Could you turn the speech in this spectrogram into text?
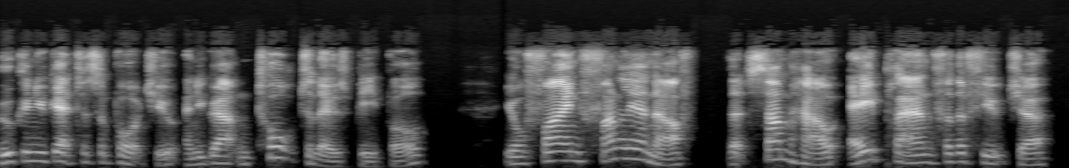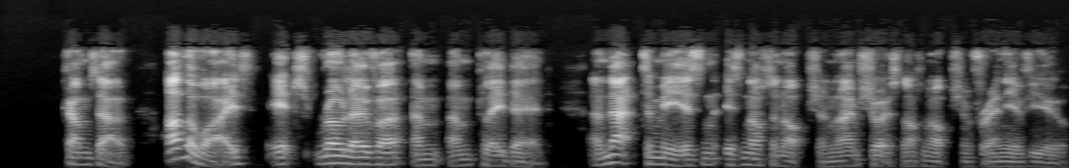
who can you get to support you, and you go out and talk to those people, you'll find, funnily enough, that somehow a plan for the future comes out. Otherwise, it's roll over and, and play dead. And that to me is, is not an option. I'm sure it's not an option for any of you.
